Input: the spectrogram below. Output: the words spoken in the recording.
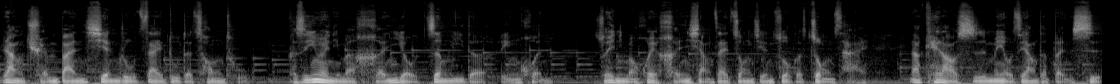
让全班陷入再度的冲突。可是因为你们很有正义的灵魂，所以你们会很想在中间做个仲裁。那 K 老师没有这样的本事。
